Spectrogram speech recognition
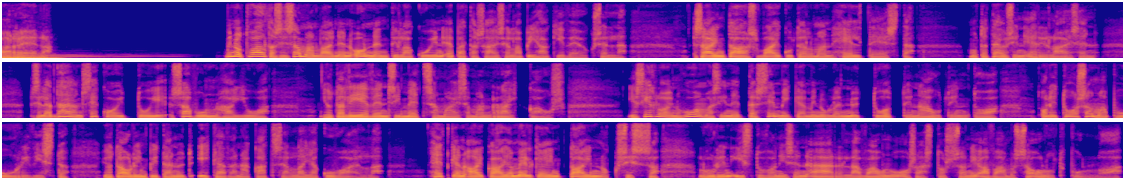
Areena. Minut valtasi samanlainen onnentila kuin epätasaisella pihakiveyksellä. Sain taas vaikutelman helteestä, mutta täysin erilaisen, sillä tähän sekoittui savunhajua, jota lievensi metsämaiseman raikkaus. Ja silloin huomasin, että se mikä minulle nyt tuotti nautintoa, oli tuo sama puurivistö, jota olin pitänyt ikävänä katsella ja kuvailla. Hetken aikaa ja melkein tainnoksissa luulin istuvani sen äärellä vaunuosastossani avaamassa olutpulloa.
